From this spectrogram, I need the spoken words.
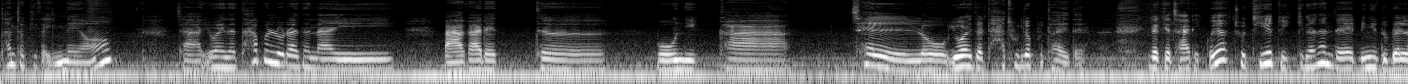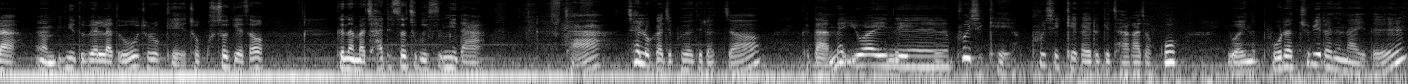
탄저기가 있네요. 자, 이 아이는 타블로라는 아이, 마가레트, 모니카, 첼로, 이 아이들 다 종자포트 아이들. 이렇게 잘 있고요. 저 뒤에도 있기는 한데 미니 누벨라, 어, 미니 누벨라도 저렇게 저 구석에서 그나마 잘 있어주고 있습니다. 자, 첼로까지 보여드렸죠. 그 다음에 이 아이는 푸시케예요. 푸시케가 이렇게 작아졌고 이 아이는 보라추비라는 아이들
